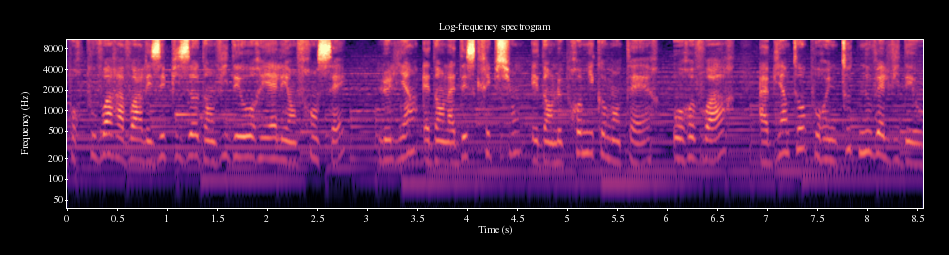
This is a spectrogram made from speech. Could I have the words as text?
pour pouvoir avoir les épisodes en vidéo réelle et en français. Le lien est dans la description et dans le premier commentaire. Au revoir, à bientôt pour une toute nouvelle vidéo.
